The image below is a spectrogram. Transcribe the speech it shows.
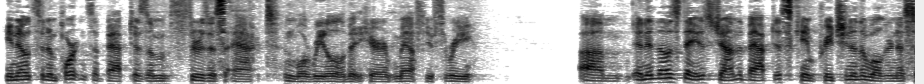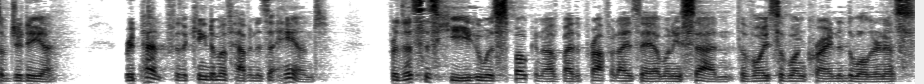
He notes the importance of baptism through this act, and we'll read a little bit here, Matthew 3. Um, and in those days, John the Baptist came preaching in the wilderness of Judea Repent, for the kingdom of heaven is at hand. For this is he who was spoken of by the prophet Isaiah when he said, The voice of one crying in the wilderness,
